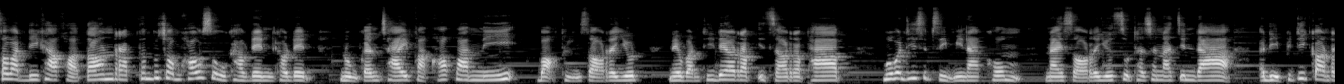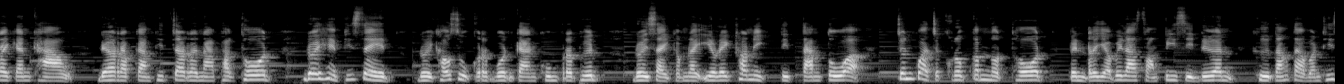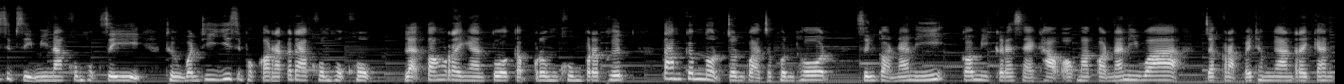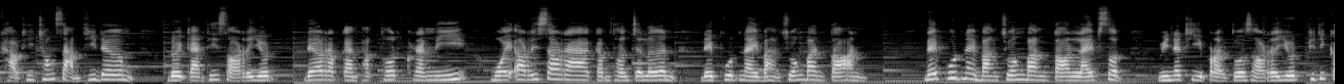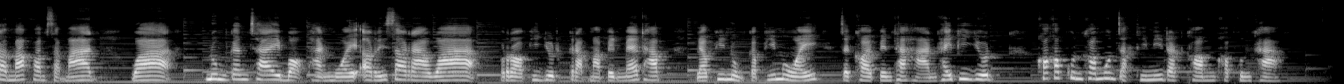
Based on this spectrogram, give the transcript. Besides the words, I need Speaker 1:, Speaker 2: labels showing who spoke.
Speaker 1: สวัสดีค่ะขอต้อนรับท่านผู้ชมเข้าสู่ข่าวเด่นข่าวเด็ดหนุ่มกัญชัยฝากข้อความนี้ บอกถึงสรยุทธ์ในวันที่ได้รับอิสรภาพ เมื่อวันที่ 14 มีนาคม นายสรยุทธ์สุทัศนจินดา อดีตพิธีกรรายการข่าว ได้รับการพิจารณาพักโทษ โดยเหตุพิเศษ โดยเข้าสู่กระบวนการคุมประพฤติ โดยใส่กำไรอิเล็กทรอนิกส์ติดตามตัว จนกว่าจะครบกำหนดโทษ เป็นระยะเวลา 2 ปี 4 เดือน คือตั้งแต่วันที่ 14 มีนาคม 64 ถึงวันที่ 26 กรกฎาคม 66 และต้องรายงานตัวกับกรมคุมประพฤติ ตามกำหนดจนกว่าจะพ้นโทษ ซึ่งก่อนหน้านี้ก็มีกระแสข่าวออกมาก่อนหน้านี้ว่า จะกลับไปทำงานรายการข่าวที่ช่อง 3 ที่เดิม โดยการที่สรยุทธ์ได้รับการพักโทษครั้งนี้มวยอริสรากำธรเจริญ ได้พูดในบางช่วงบางตอน ได้พูดในบางช่วงบางตอนไลฟ์สด วินาทีปล่อยตัวสรยุทธ์พิธีกรมากความสามารถว่าหนุ่มกัญชัยบอกผ่านมวยอริสราว่า รอพี่ยุทธกลับมาเป็นแม่ทัพ แล้วพี่หนุ่มกับพี่มวย จะคอยเป็นทหารให้พี่ยุทธขอขอบคุณข้อมูลจากที่นี่ .com ขอบคุณค่ะ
